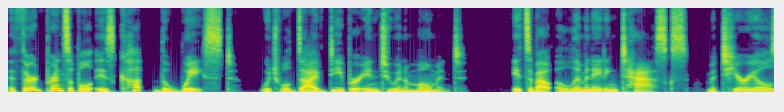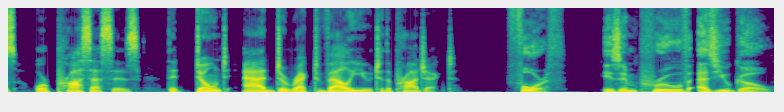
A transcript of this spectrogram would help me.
The third principle is cut the waste, which we'll dive deeper into in a moment. It's about eliminating tasks, materials, or processes that don't add direct value to the project. Fourth is improve as you go.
